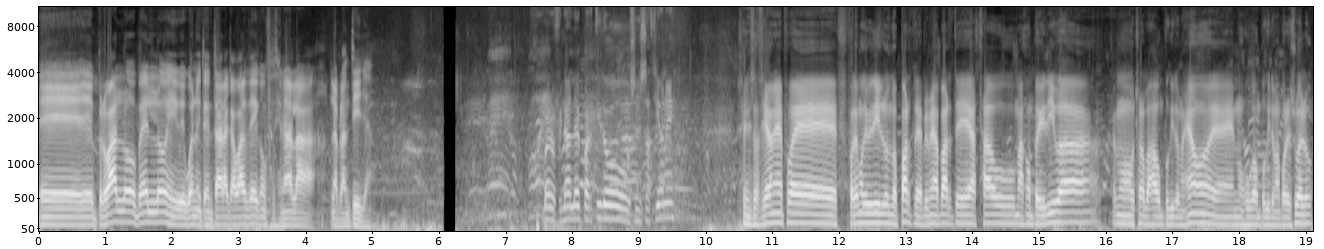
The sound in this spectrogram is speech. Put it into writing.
eh, probarlos, verlos y bueno, intentar acabar de confeccionar la, la plantilla. Bueno, final del partido, sensaciones. Sensaciones, pues podemos dividirlo en dos partes. La primera parte ha estado más competitiva, hemos trabajado un poquito mejor, hemos jugado un poquito más por el suelo.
